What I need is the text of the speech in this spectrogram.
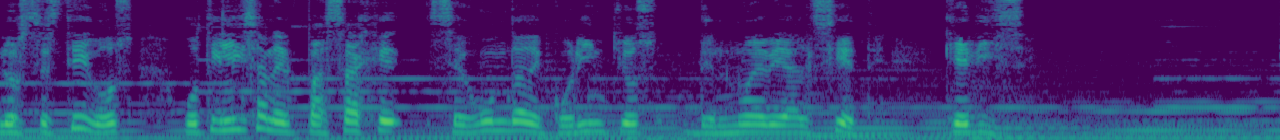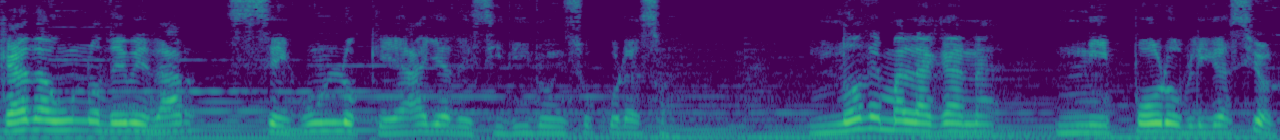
Los testigos utilizan el pasaje 2 de Corintios del 9 al 7, que dice, Cada uno debe dar según lo que haya decidido en su corazón, no de mala gana ni por obligación,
